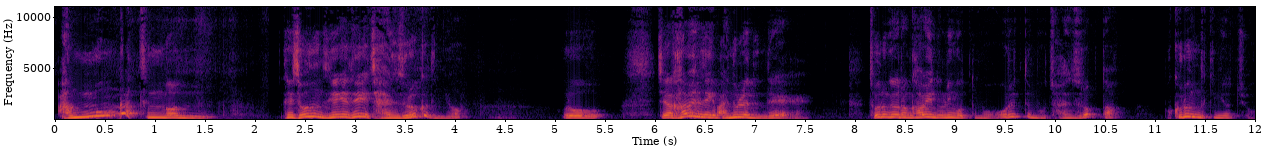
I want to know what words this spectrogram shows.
악몽 같은 건, 그래서 저는 되게 되게 자연스럽거든요. 그리고 제가 가위를 되게 많이 눌렸는데, 저는 그런 가위 눌린 것도 뭐 어릴 때 뭐 자연스럽다. 뭐 그런 느낌이었죠.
